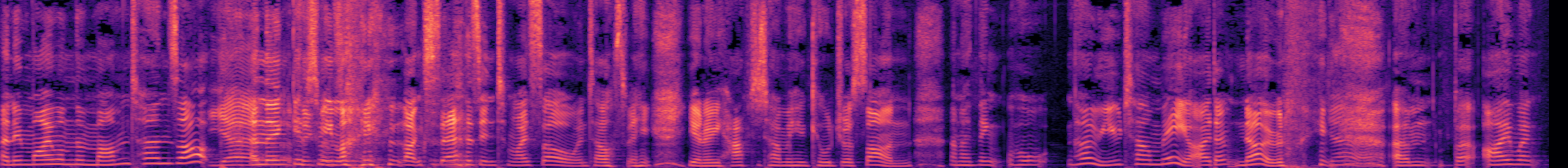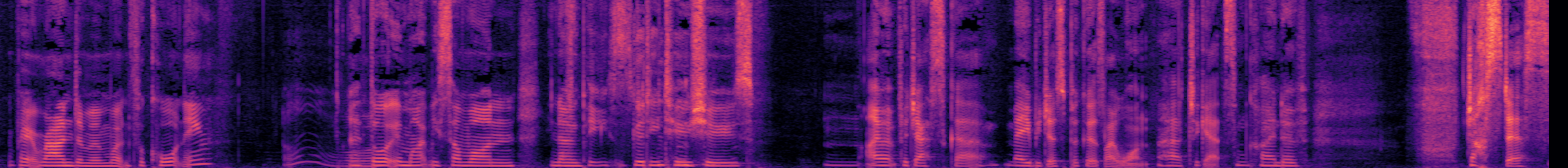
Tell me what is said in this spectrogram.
And in my one, the mum turns up. Yeah, And then I gives me think like like stares into my soul and tells me, you know, you have to tell me who killed your son. And I think, well, no, you tell me. I don't know. Yeah. Um, but I went a bit random and went for Courtney. Oh. I thought it might be someone, you know, Off-piece. goody two shoes. Mm, I went for Jessica, maybe just because I want her to get some kind of justice.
